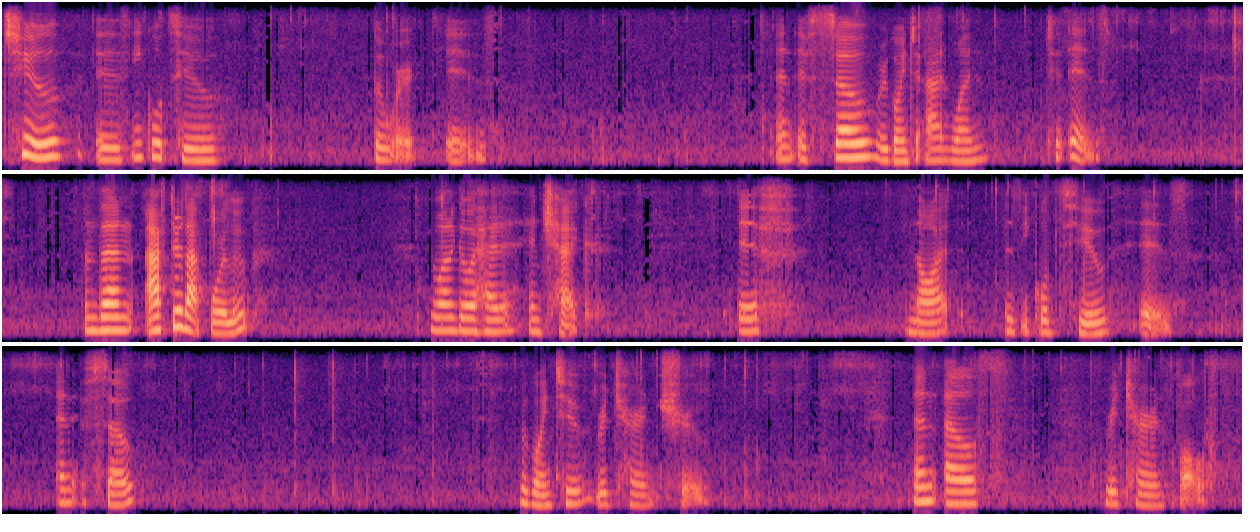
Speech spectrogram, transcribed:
2 is equal to the word is and if so, we're going to add 1 to is. And then after that for loop, we want to go ahead and check if not is equal to is. And if so, we're going to return true. And else, return false.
